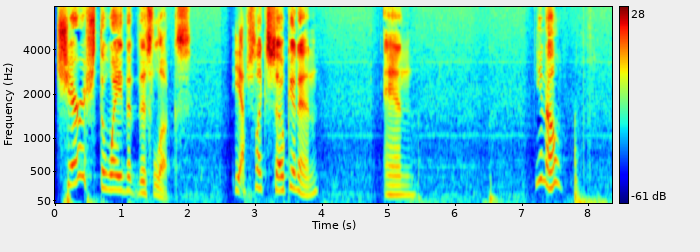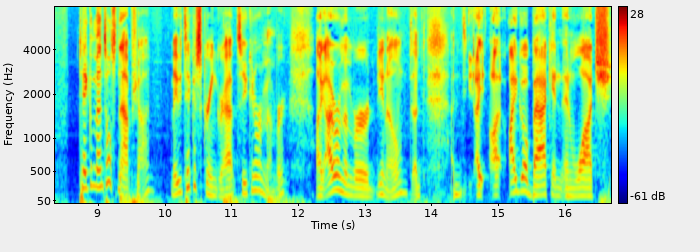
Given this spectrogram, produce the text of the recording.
cherish the way that this looks. yeah, Just like soak it in, and you know, take a mental snapshot. Maybe take a screen grab so you can remember. Like I remember, you know, I I, I go back and, and watch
